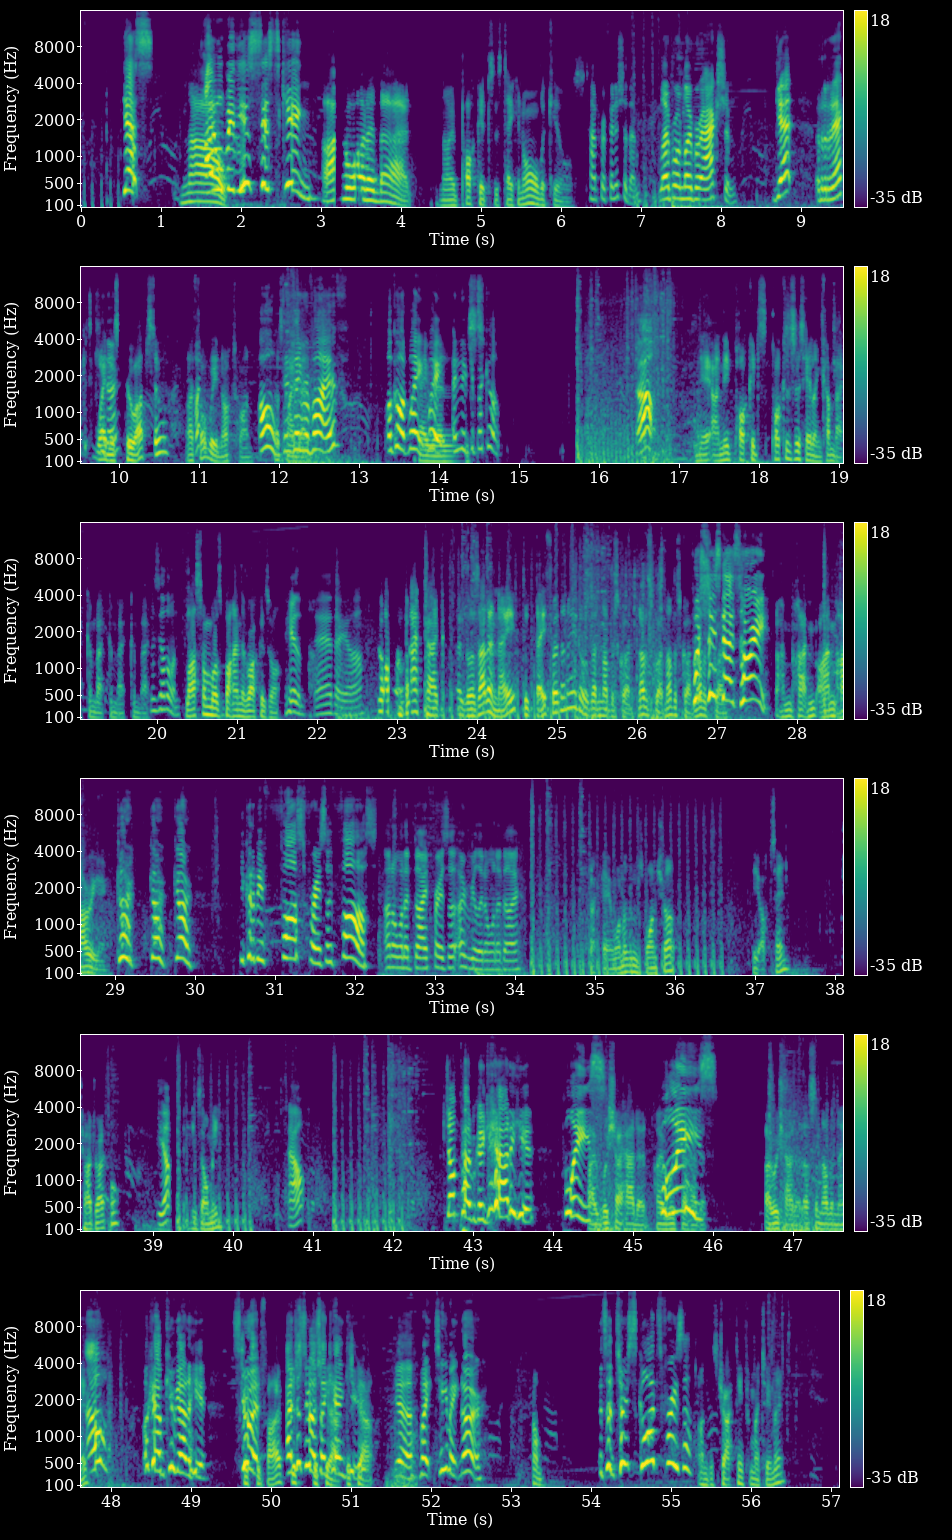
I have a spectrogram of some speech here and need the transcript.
Yes! No! I will be the assist king! I wanted that. No, Pockets has taken all the kills. Time for a finisher then. Loba on Loba action. Get wrecked, Wait, there's two up still? I thought we knocked one. Oh, That's did they bad. revive? Oh god, wait, They wait. I need to get back up. Oh! Yeah, I need Pockets. Pockets is healing. Come back, come back, come back, come back. Where's the other one? Last one was behind the rock as well. I hear them. There they are. Oh, backpack. Was that a nade? Did they throw the nade or was that another squad? Another squad, another squad. Push another these nets, hurry! I'm, I'm, I'm hurrying. Go, go, go! You gotta be fast, Fraser, fast! I don't wanna die, Fraser. I really don't wanna die. Okay, one of them's one shot. The Octane. Charge rifle. Yep. He's on me. Out. Jump pad, we're gonna get out of here! Please! I wish I had it. I wish I had it. Please! I wish I had it. That's another nade. Oh! Okay, I'm queuing out of here. Screw 65? it! I just realized I can queue. Yeah. Wait, teammate, no! Come. It's in two squads, Fraser! I'm distracting for my teammate.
